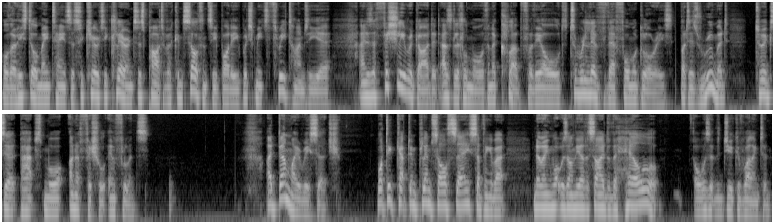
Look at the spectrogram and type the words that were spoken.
although he still maintains a security clearance as part of a consultancy body which meets three times a year and is officially regarded as little more than a club for the old to relive their former glories, but is rumoured to exert perhaps more unofficial influence. I'd done my research. What did Captain Plimsoll say? Something about knowing what was on the other side of the hill? Or was it the Duke of Wellington?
